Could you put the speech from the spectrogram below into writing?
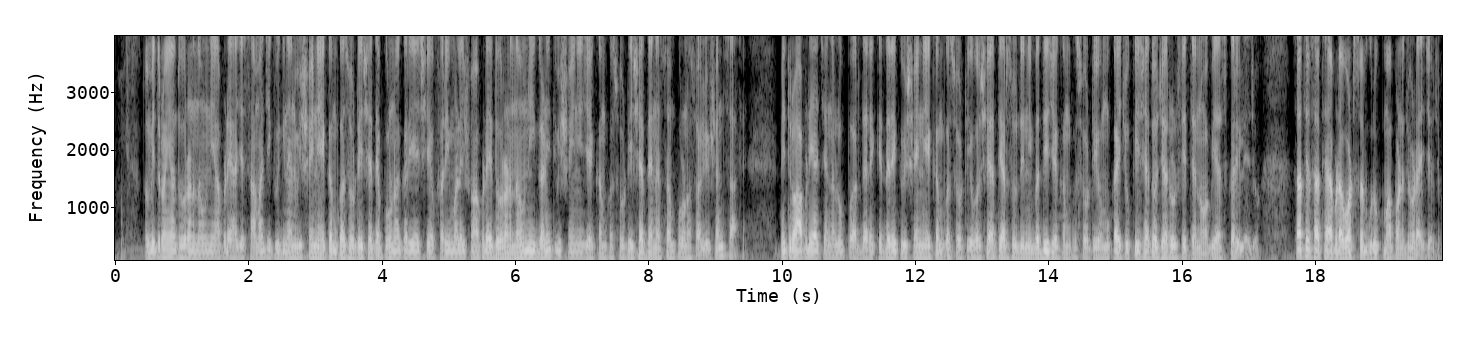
તો મિત્રો, અહીંયા ધોરણ નવની આપણે આજે સામાજિક વિજ્ઞાન વિષયની એકમ કસોટી છે તે પૂર્ણ કરીએ છીએ. ફરી મળીશું આપણે ધોરણ નવની ગણિત વિષયની જે એકમ કસોટી છે તેના સંપૂર્ણ સોલ્યુશન સાથે. મિત્રો, આપણી આ ચેનલ ઉપર દરેકે દરેક વિષયની એકમ કસોટીઓ છે અત્યાર સુધીની બધી જ એકમ કસોટીઓ મુકાઈ ચૂકી છે, તો જરૂરથી તેનો અભ્યાસ કરી લેજો. સાથે સાથે આપણા વોટ્સઅપ ગ્રુપમાં પણ જોડાઈ જજો.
